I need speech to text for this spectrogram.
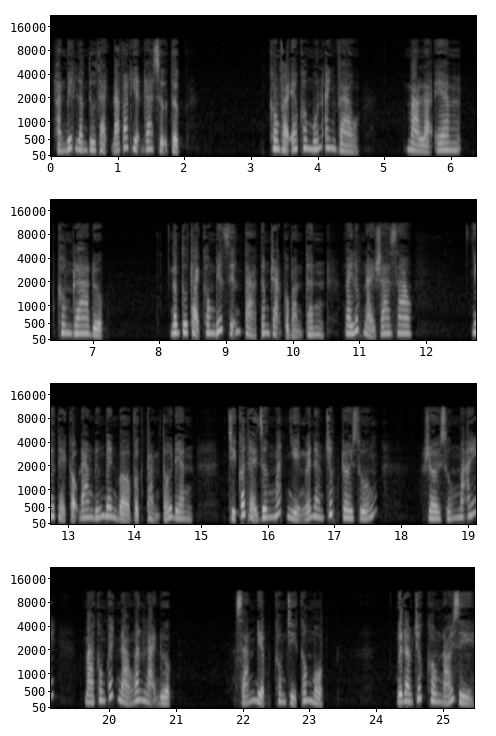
Hắn biết lâm thu thạch đã phát hiện ra sự thực không phải em không muốn anh vào, mà là em không ra được. Lâm tu thạch không biết diễn tả tâm trạng của bản thân ngay lúc này ra sao. Như thể cậu đang đứng bên bờ vực thẳm tối đen, chỉ có thể d ư ơ n g mắt nhìn nguyễn nam trúc rơi xuống rơi xuống mãi mà không cách nào ngăn lại được. Gián điệp không chỉ có một. Nguyễn nam trúc không nói gì.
